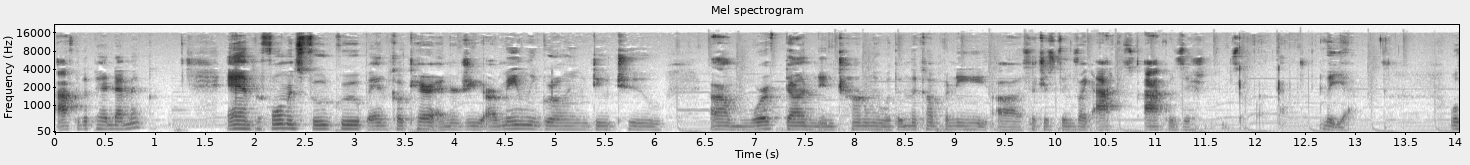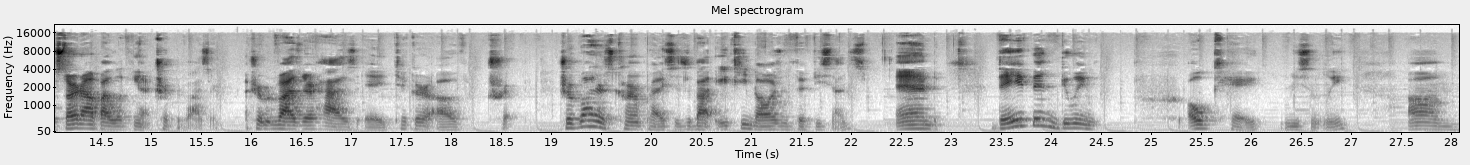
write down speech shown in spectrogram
after the pandemic, and Performance Food Group and Coterra Energy are mainly growing due to um, work done internally within the company, uh, such as things like ac- acquisitions and stuff like that. But yeah, we'll start out by looking at TripAdvisor. TripAdvisor has a ticker of TRIP. TripAdvisor's current price is about $18.50, and they've been doing okay recently. Um,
